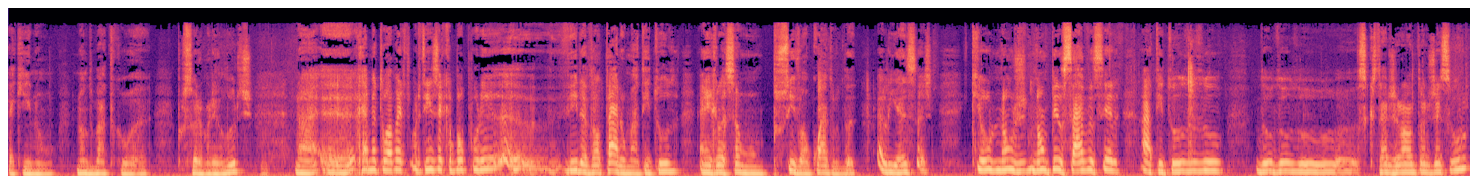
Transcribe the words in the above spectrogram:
aqui num, num debate com a professora Maria Lourdes. Não é? realmente o Alberto Martins acabou por vir adotar uma atitude em relação a um possível quadro de alianças que eu não, não pensava ser a atitude do, do, do, do secretário-geral António José Seguro,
